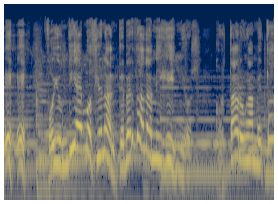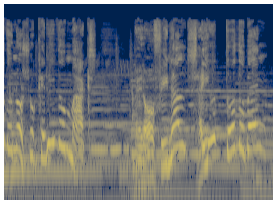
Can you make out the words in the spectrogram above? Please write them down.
Foi un día emocionante, verdade, amiguiños? Cortaron a metade o noso querido Max. Pero ao final saiu todo ben.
